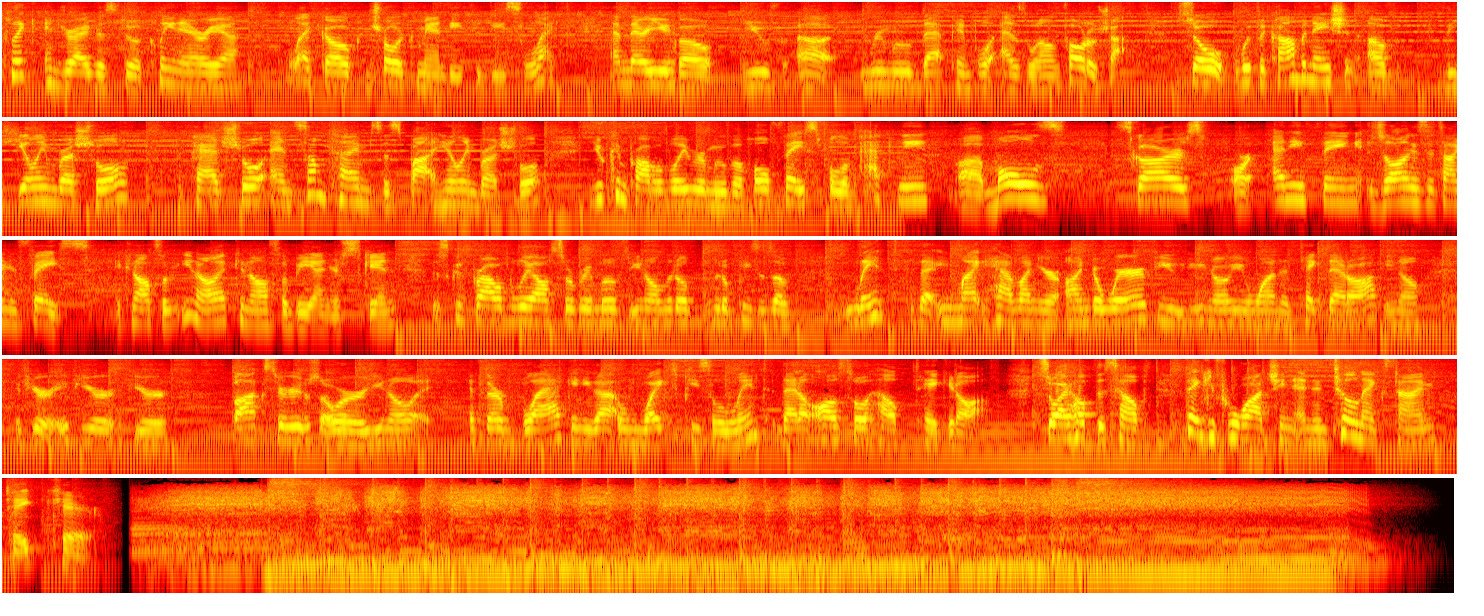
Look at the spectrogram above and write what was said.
click and drag this to a clean area, let go, Controller Command D to deselect, and there you go, you've uh, removed that pimple as well in Photoshop. So with the combination of the healing brush tool, the patch tool, and sometimes the spot healing brush tool, you can probably remove a whole face full of acne, uh, moles, scars, or anything as long as it's on your face. It can also, you know, it can also be on your skin. This could probably also remove, you know, little little pieces of lint that you might have on your underwear if you, you know, you want to take that off. You know, if you're if you're if you're boxers or you know if they're black and you got a white piece of lint that'll also help take it off so i hope this helped thank you for watching and until next time take care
